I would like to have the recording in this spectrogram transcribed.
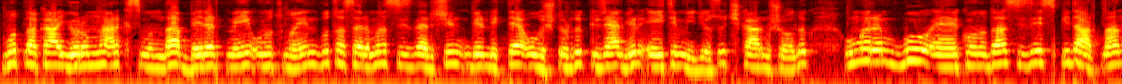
mutlaka yorumlar kısmında belirtmeyi unutmayın. Bu tasarımı sizler için birlikte oluşturduk. Güzel bir eğitim videosu çıkarmış olduk. Umarım bu e, konuda sizi SpeedArt'la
